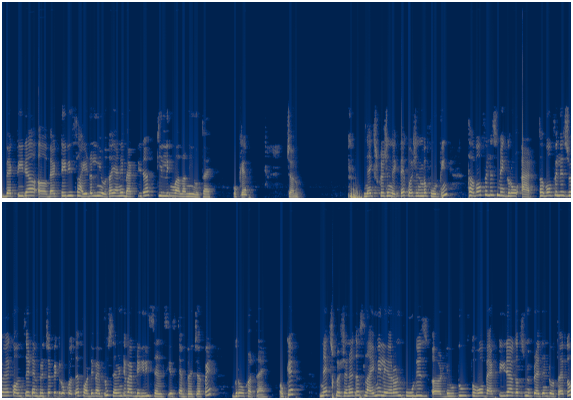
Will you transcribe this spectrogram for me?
बैक्टीरिया बैक्टीरियासाइडल नहीं होता, यानी बैक्टीरिया किलिंग वाला नहीं होता है। ओके चलो। नेक्स्ट क्वेश्चन देखते हैं। क्वेश्चन नंबर फोर्टीन थर्मोफिलिस में ग्रो एट थर्मोफिलिस जो है, कौन से टेम्परेचर पे ग्रो करता है? 45 टू 75 डिग्री सेल्सियस टेम्परेचर पे ग्रो करता है। ओके नेक्स्ट क्वेश्चन है the slimy layer on food is due to तो वो बैक्टीरिया अगर उसमें प्रेजेंट होता है तो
